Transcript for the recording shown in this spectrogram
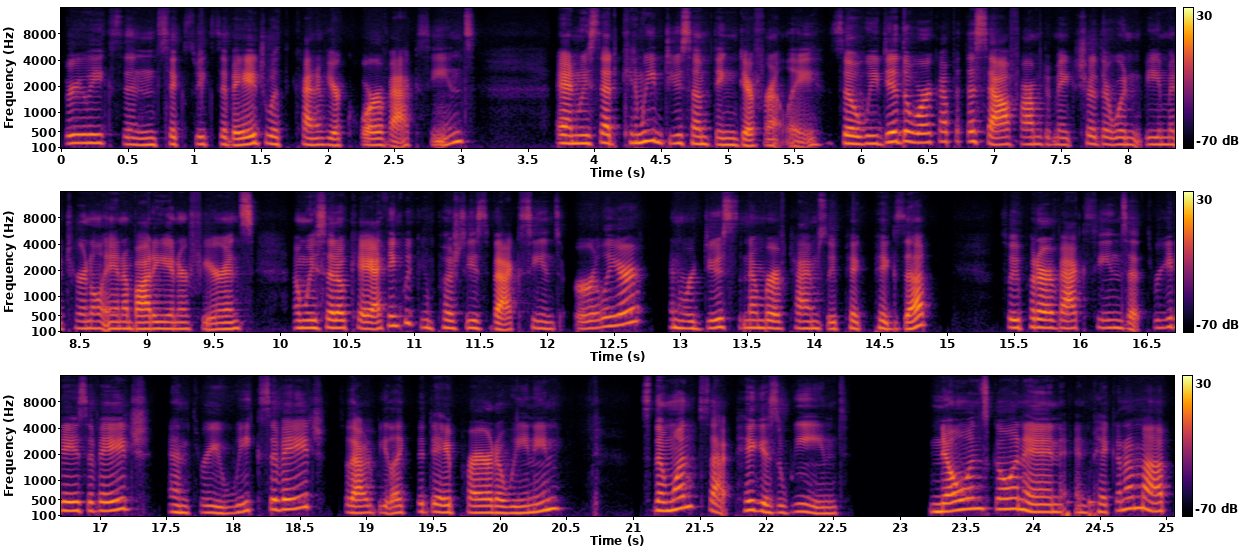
three weeks and six weeks of age with kind of your core vaccines. And we said, can we do something differently? So we did the workup at the sow farm to make sure there wouldn't be maternal antibody interference. And we said, okay, I think we can push these vaccines earlier and reduce the number of times we pick pigs up. So we put our vaccines at three days of age and three weeks of age. So that would be like the day prior to weaning. So then once that pig is weaned, no one's going in and picking them up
